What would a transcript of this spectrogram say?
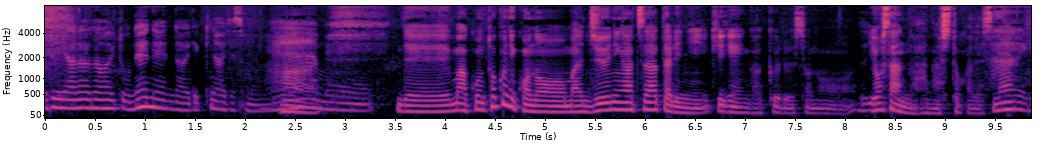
こでやらないとね、年内できないですもんね、はい、もう。で、まあ、この特にこの、まあ、12月あたりに期限が来る、その、予算の話とかですね。はい、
